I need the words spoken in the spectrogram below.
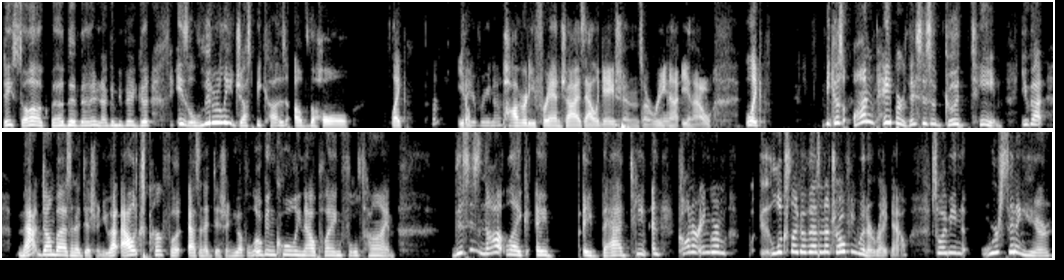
they suck, blah, blah, blah, they're not gonna be very good, is literally just because of the whole, like, you know, arena poverty franchise allegations, arena, you know, like because on paper this is a good team. You got Matt Dumba as an addition. You got Alex Kerfoot as an addition. You have Logan Cooley now playing full time. This is not like a a bad team. And Connor Ingram it looks like a Vezina Trophy winner right now. So I mean, we're sitting here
